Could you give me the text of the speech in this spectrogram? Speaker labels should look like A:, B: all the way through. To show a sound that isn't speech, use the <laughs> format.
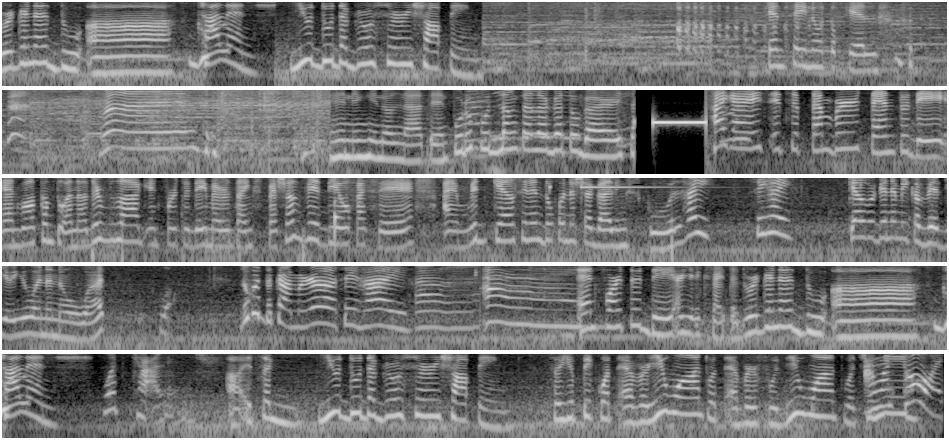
A: We're gonna do a challenge. You do the grocery shopping. Can't say no to kill. <laughs> Smile! Ayan yung hinol natin. Puro food lang talaga to, guys. Hi guys! It's September 10 today and welcome to another vlog. And for today, meron tayong special video kasi I'm with Kel. Sinundo ko na siya galing school. Hi! Say hi! Kel, we're gonna make a video. You wanna know what?
B: What?
A: Look at the camera. Say hi!
B: Um,
A: And for today, are you excited? We're gonna do a challenge.
B: what challenge?
A: Uh, it's a you do the grocery shopping. So you pick whatever you want, whatever food you want, what you
B: I want
A: need.
B: toy.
